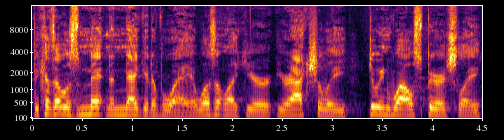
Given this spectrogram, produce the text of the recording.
because it was meant in a negative way. It wasn't like you're, you're actually doing well spiritually.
